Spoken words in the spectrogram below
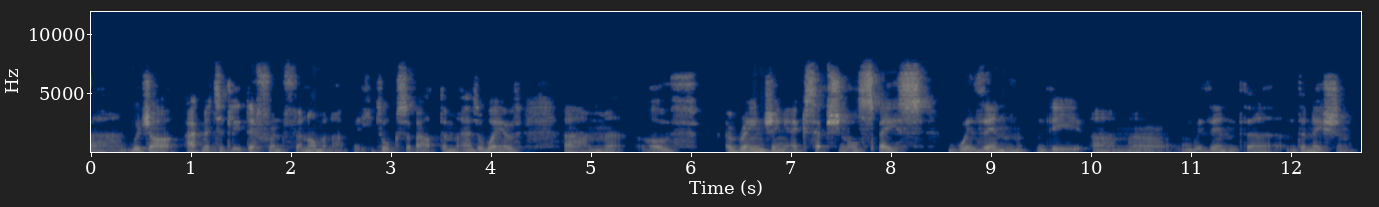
uh, which are admittedly different phenomena. But he talks about them as a way of um, of arranging exceptional space within the um, uh, within the the nation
